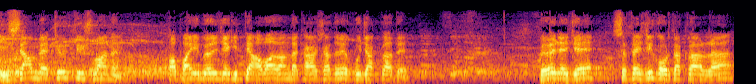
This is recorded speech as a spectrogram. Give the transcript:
İslam ve Türk düşmanı Papa'yı böylece gitti havaalanında karşıladı ve kucakladı. Böylece stratejik ortaklarla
